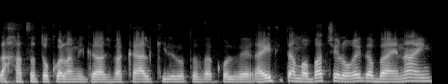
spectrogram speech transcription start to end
ולחץ אותו כל המגרש, והקהל קילל אותו והכל, וראיתי את המבט שלו רגע בעיניים,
